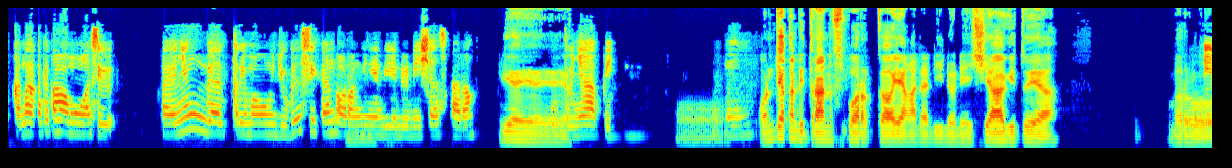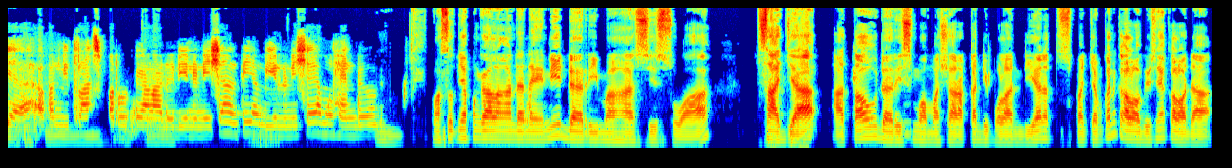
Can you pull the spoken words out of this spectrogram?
Karena kita nggak mau ngasih kayaknya nggak terima uang juga sih kan orang yang di Indonesia sekarang Iya iya iya. iya. butuhnya APD. Oh. Hmm. Oh, nanti akan ditransfer ke yang ada di Indonesia gitu ya? Baru. Iya, akan Hmm, ditransfer ke yang ada di Indonesia nanti yang di Indonesia yang menghandle Hmm. Maksudnya penggalangan dana ini dari mahasiswa saja atau dari semua masyarakat di Polandia atau semacam kan kalau biasanya kalau ada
